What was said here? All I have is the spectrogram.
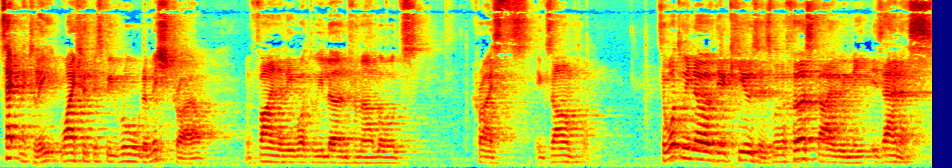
Technically, why should this be ruled a mistrial? And finally, what do we learn from our Lord's Christ's example? So, what do we know of the accusers? Well, the first guy we meet is Annas.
